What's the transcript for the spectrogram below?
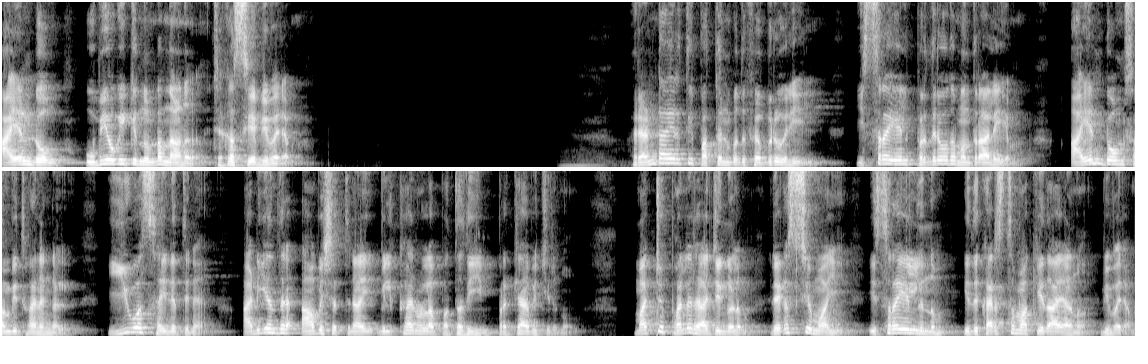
അയൺ ഡോം ഉപയോഗിക്കുന്നുണ്ടെന്നാണ് രഹസ്യ വിവരം. രണ്ടായിരത്തി പത്തൊൻപത് ഫെബ്രുവരിയിൽ ഇസ്രായേൽ പ്രതിരോധ മന്ത്രാലയം അയൺ ഡോം സംവിധാനങ്ങൾ യു എസ് സൈന്യത്തിന് അടിയന്തര ആവശ്യത്തിനായി വിൽക്കാനുള്ള പദ്ധതിയും പ്രഖ്യാപിച്ചിരുന്നു. മറ്റു പല രാജ്യങ്ങളും രഹസ്യമായി ഇസ്രയേലിൽ നിന്നും ഇത് കരസ്ഥമാക്കിയതായാണ് വിവരം.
